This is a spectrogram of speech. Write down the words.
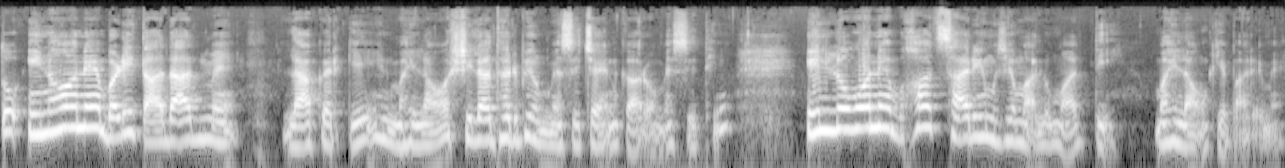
तो इन्होंने बड़ी तादाद में ला करके इन महिलाओं शिलाधर भी उनमें से चयनकारों में से थी। इन लोगों ने बहुत सारी मुझे मालूम दी महिलाओं के बारे में।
